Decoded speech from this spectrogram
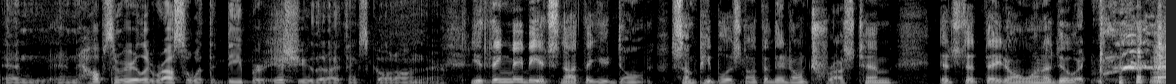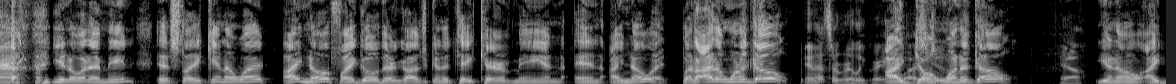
And and helps me really wrestle with the deeper issue that I think's going on there. You think maybe it's not that you don't, some people, it's not that they don't trust him, it's that they don't want to do it. you know what I mean? It's like, you know what? I know if I go there, God's going to take care of me, and, and I know it, but I don't want to go. Man, that's a really great I question. don't want to go. Yeah. You know, I,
